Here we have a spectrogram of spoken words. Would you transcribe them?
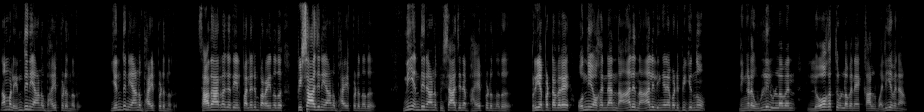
നമ്മൾ എന്തിനെയാണ് ഭയപ്പെടുന്നത്? എന്തിനെയാണ് ഭയപ്പെടുന്നത്? സാധാരണഗതിയിൽ പലരും പറയുന്നത് പിശാചിനെയാണ് ഭയപ്പെടുന്നത്. നീ എന്തിനാണ് പിശാചിനെ ഭയപ്പെടുന്നത്? പ്രിയപ്പെട്ടവരെ ഒന്നിയോഹന്നാൻ നാല് നാലിൽ ഇങ്ങനെ പഠിപ്പിക്കുന്നു. നിങ്ങളുടെ ഉള്ളിലുള്ളവൻ ലോകത്തിനുള്ളവനേക്കാൾ വലിയവനാണ്.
